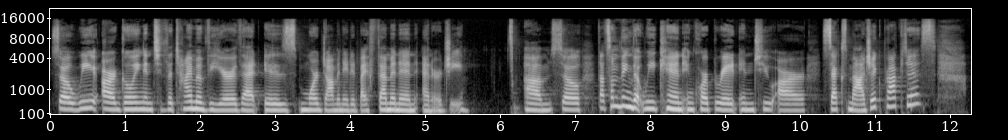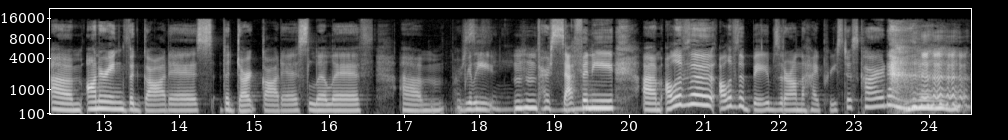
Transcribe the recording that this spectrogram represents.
So we are going into the time of the year that is more dominated by feminine energy. Um, so that's something that we can incorporate into our sex magic practice, um, honoring the goddess, the dark goddess, Lilith. Um, Persephone. really, mm-hmm, Persephone, um, all of the all of the babes that are on the High Priestess card,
